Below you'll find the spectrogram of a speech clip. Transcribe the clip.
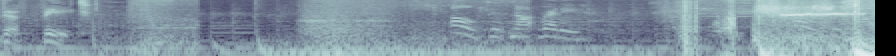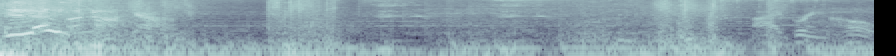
Defeat. Ult is not ready. Knockout. I bring hope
